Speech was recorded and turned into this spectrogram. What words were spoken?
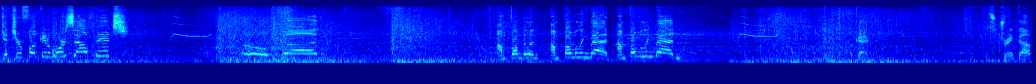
Get your fucking horse out, bitch. Oh, God. I'm fumbling. I'm fumbling bad. I'm fumbling bad. Okay. Let's drink up.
